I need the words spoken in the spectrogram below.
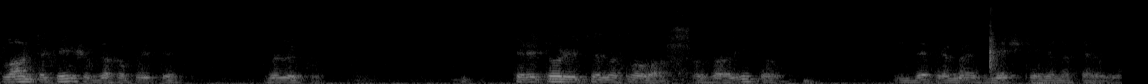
План такий, щоб захопити велику. Територію це на словах, а взагалі-то йде пряме знищення населення.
